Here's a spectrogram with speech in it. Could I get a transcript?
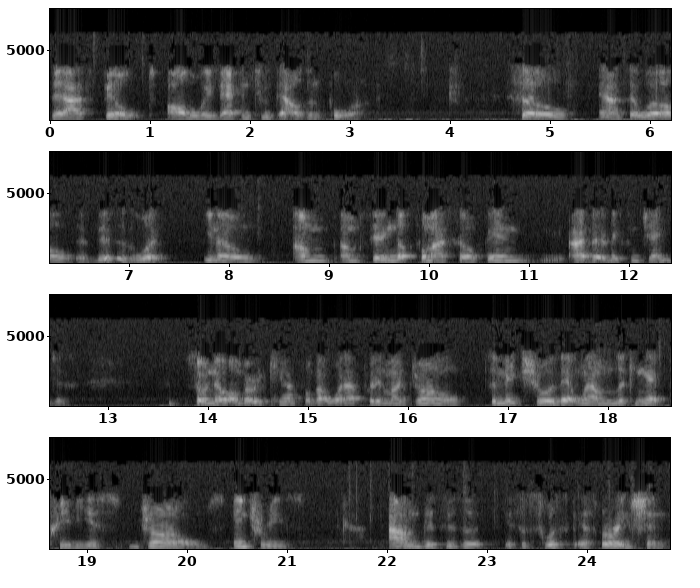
that I felt all the way back in 2004. So, and I said, well, if this is what you know I'm I'm sitting up for myself, then I better make some changes. So no, I'm very careful about what I put in my journal to make sure that when I'm looking at previous journals entries, um, this is a it's a source of inspiration,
